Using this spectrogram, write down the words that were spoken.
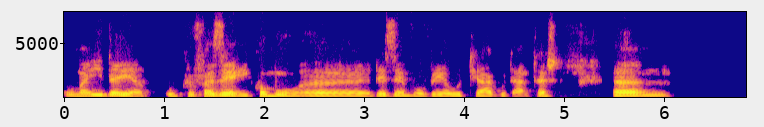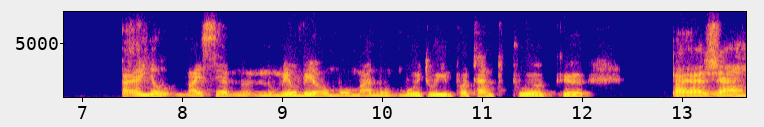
uma ideia o que fazer e como uh, desenvolver o Tiago Dantas. Um, para ele vai ser, no meu ver, um, ano muito importante, porque para já,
